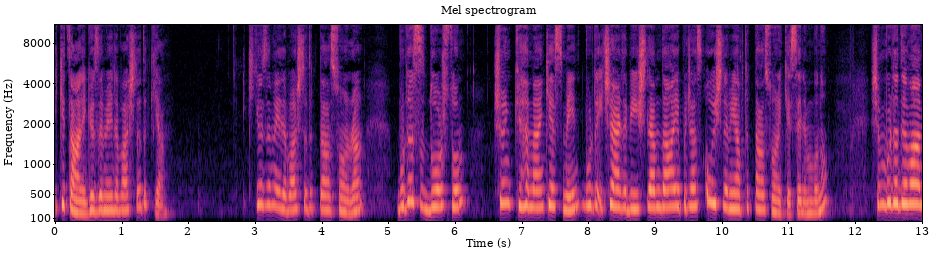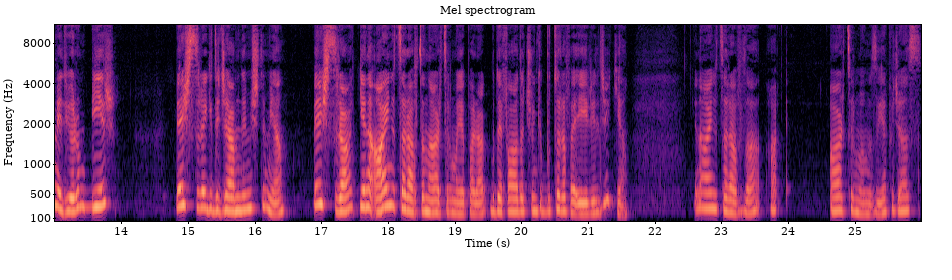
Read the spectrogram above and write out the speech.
iki tane gözlemeyle başladık ya. İki gözlemeyle başladıktan sonra burası dursun. Çünkü hemen kesmeyin. Burada içeride bir işlem daha yapacağız. O işlemi yaptıktan sonra keselim bunu. Şimdi burada devam ediyorum. 1 5 sıra gideceğim demiştim ya. 5 sıra gene aynı taraftan artırma yaparak bu defa da çünkü bu tarafa eğrilecek ya. Yine aynı tarafla artırmamızı yapacağız.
